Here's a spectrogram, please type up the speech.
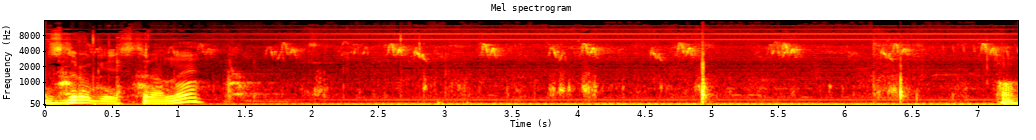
z drugiej strony. O.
